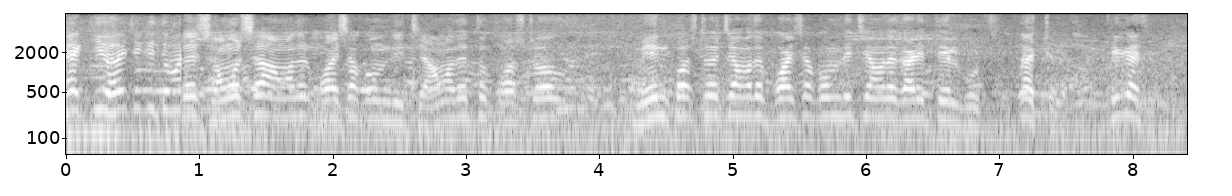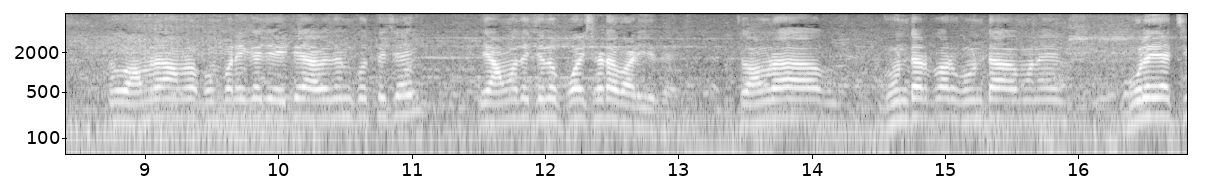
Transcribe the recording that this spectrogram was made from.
হ্যাঁ কি হয়েছে কি তোমার? আমাদের সমস্যা আমাদের পয়সা কম দিচ্ছে। আমাদের তো কষ্ট মেন কষ্ট হচ্ছে আমাদের পয়সা কম দিচ্ছে আমাদের গাড়ির তেল পড়ছে। আচ্ছা। ঠিক আছে? তো আমরা আমরা কোম্পানির কাছে এইটাই আবেদন করতে চাই যে আমাদের জন্য পয়সাটা বাড়িয়ে দেয়। তো আমরা ঘণ্টার পর ঘণ্টা মানে বলে যাচ্ছি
